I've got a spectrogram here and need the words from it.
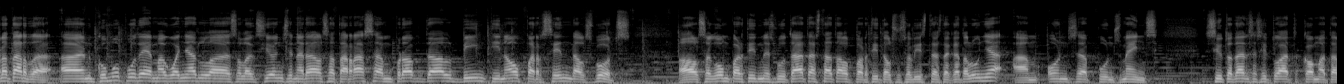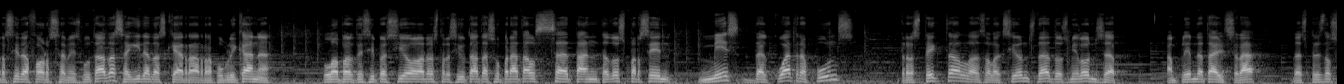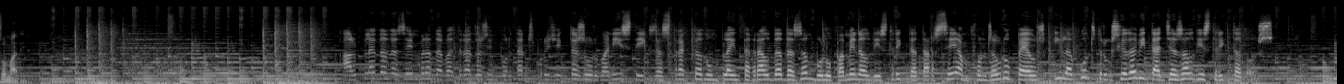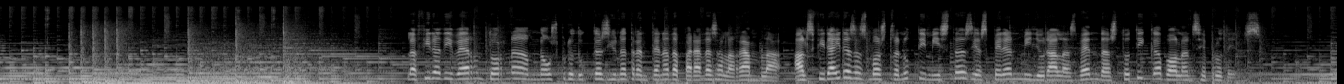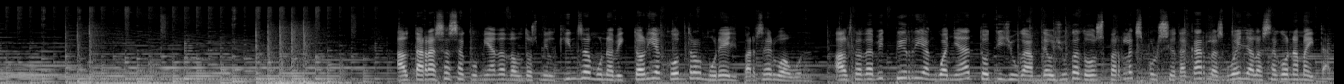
Bona tarda. En Comú Podem ha guanyat les eleccions generals a Terrassa amb prop del 29% dels vots. El segon partit més votat ha estat el Partit dels Socialistes de Catalunya, amb 11 punts menys. Ciutadans s'ha situat com a tercera força més votada, seguida d'Esquerra Republicana. La participació a la nostra ciutat ha superat el 72%, més de 4 punts respecte a les eleccions de 2011. Ampliem detalls, serà després del sumari. El ple de desembre debatrà dos importants projectes urbanístics. Es tracta d'un pla integral de desenvolupament al districte tercer amb fons europeus i la construcció d'habitatges al districte 2. La Fira d'hivern torna amb nous productes i una trentena de parades a la Rambla. Els firaires es mostren optimistes i esperen millorar les vendes, tot i que volen ser prudents. El Terrassa s'acomiada del 2015 amb una victòria contra el Morell per 0 a 1. Els de David Pirri han guanyat tot i jugar amb 10 jugadors per l'expulsió de Carles Güell a la segona meitat.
